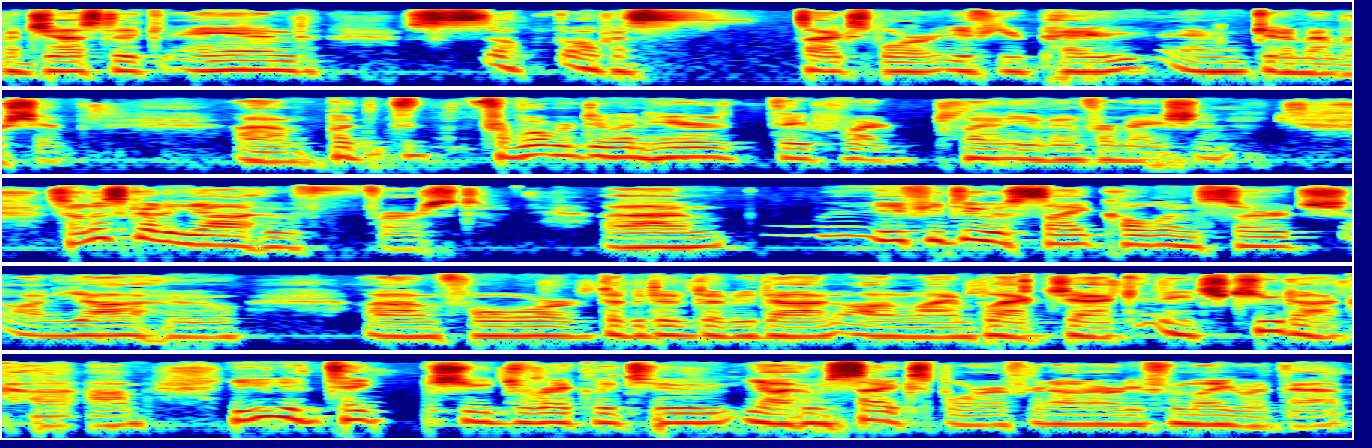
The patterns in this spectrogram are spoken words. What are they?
Majestic and Open Site Explorer if you pay and get a membership. Um, but th- for what we're doing here, they provide plenty of information. So let's go to Yahoo first. Um, if you do a site colon search on Yahoo um, for www.onlineblackjackhq.com, you, it takes you directly to Yahoo Site Explorer if you're not already familiar with that.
